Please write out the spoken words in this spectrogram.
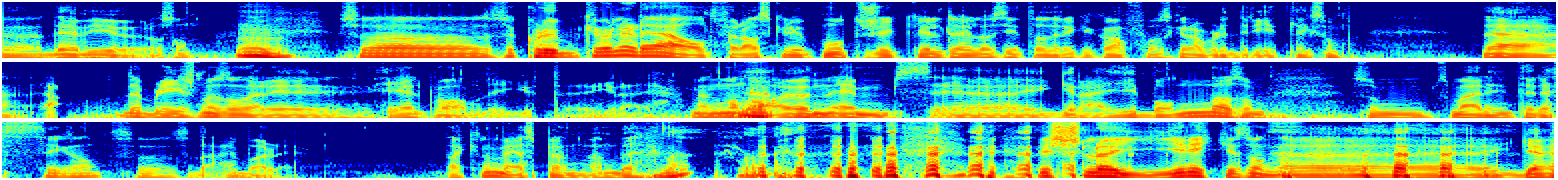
eh, det vi gjør og sånn. Mm. Så, så klubbkvelder det er alt fra å skru på motorsykkel til å sitte og drikke kaffe og skravle drit, liksom. Det, ja, det blir som en sånn der helt vanlig guttegreie. Men man Ja. har jo en MC-greie i bånn som, som, som er en interesse, ikke sant. Så, så det er jo bare det. Det er ikke noe mer spennende enn det. Nei, Vi sløyer ikke sånne gøy.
